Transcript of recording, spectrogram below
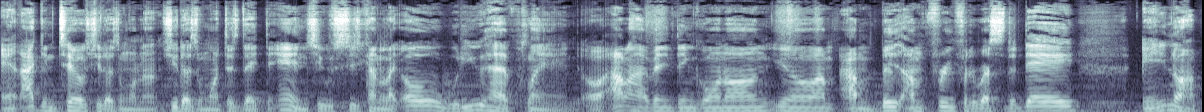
and I can tell she doesn't want to. She doesn't want this date to end. She was. She's kind of like, oh, what do you have planned? Or I don't have anything going on. You know, I'm I'm I'm free for the rest of the day. And you know how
